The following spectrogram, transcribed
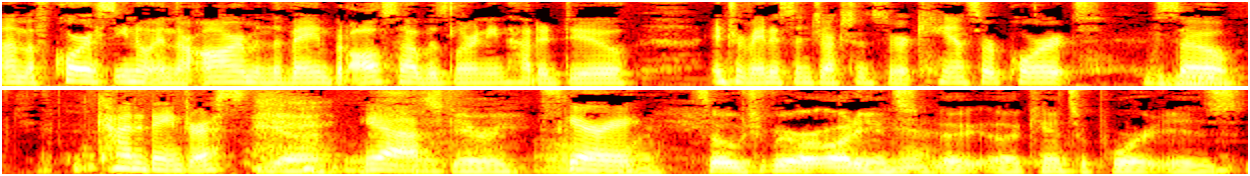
Um, of course, you know, in their arm, in the vein, but also I was learning how to do intravenous injections through a cancer port. So kind of dangerous. yeah, Yeah. scary. Scary. So for our audience, uh, uh, cancer port is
